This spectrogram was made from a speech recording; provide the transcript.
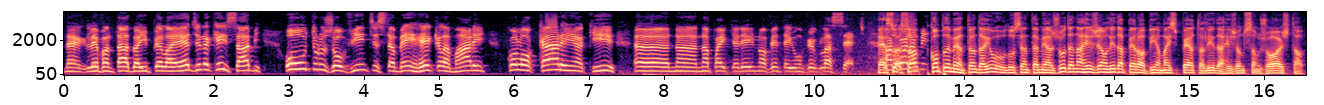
né, levantado aí pela Edna, quem sabe outros ouvintes também reclamarem colocarem aqui uh, na, na Pai Querer 91,7. É, só, só me... complementando aí, o Luciano também ajuda na região ali da Perobinha, mais perto ali da região do São Jorge e tal.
